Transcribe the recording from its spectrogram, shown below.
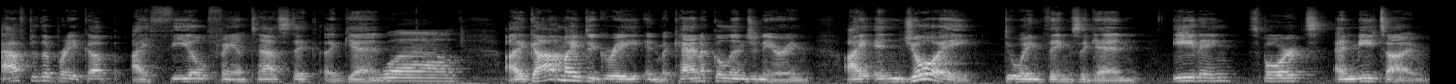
after the breakup, I feel fantastic again. Wow. I got my degree in mechanical engineering. I enjoy doing things again, eating, sports, and me time.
